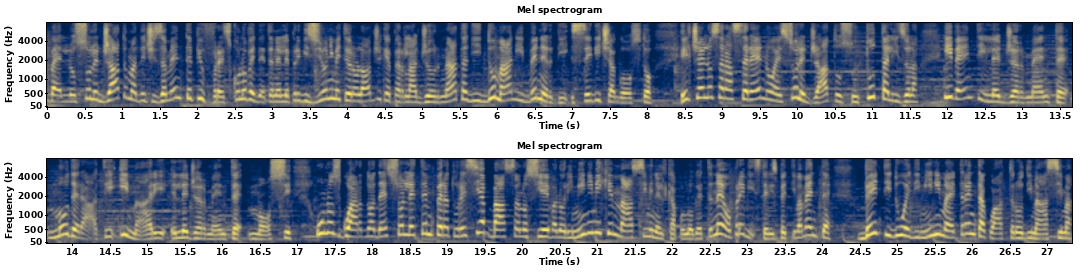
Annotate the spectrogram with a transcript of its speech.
Bello, soleggiato ma decisamente più fresco, lo vedete nelle previsioni meteorologiche per la giornata di domani venerdì 16 agosto. Il cielo sarà sereno e soleggiato su tutta l'isola, i venti leggermente moderati, i mari leggermente mossi. Uno sguardo adesso alle temperature si abbassano sia i valori minimi che massimi nel capoluogo etneo previste rispettivamente 22 di minima e 34 di massima.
